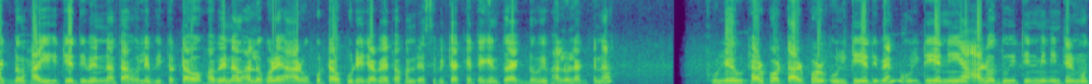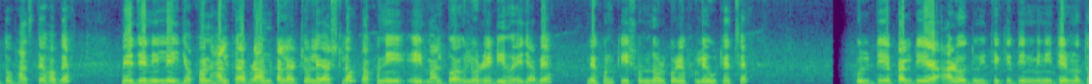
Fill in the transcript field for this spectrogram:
একদম হাই হিটে দিবেন না তাহলে ভিতরটাও হবে না ভালো করে আর উপরটাও পুড়ে যাবে তখন রেসিপিটা খেতে কিন্তু একদমই ভালো লাগবে না। ফুলে ওঠার পর তারপর উল্টিয়ে দিবেন। উল্টিয়ে নিয়ে আরও দুই তিন মিনিটের মতো ভাজতে হবে। ভেজে নিলেই যখন হালকা ব্রাউন কালার চলে আসলো, তখনই এই মালপোয়াগুলো রেডি হয়ে যাবে। দেখুন কি সুন্দর করে ফুলে উঠেছে। উল্টিয়ে পাল্টিয়ে আরও দুই থেকে তিন মিনিটের মতো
